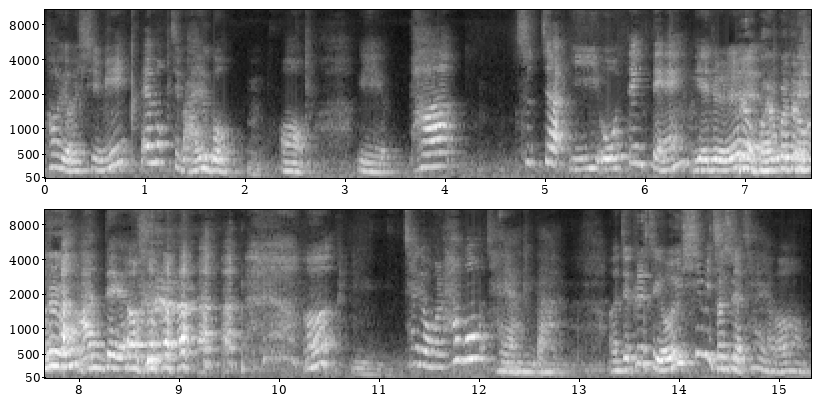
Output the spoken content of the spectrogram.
더 열심히 빼먹지 말고, 음. 어, 이, 바, 숫자 25 땡땡 얘를 발바닥으로 해요. 안 돼요. 어? 음. 착용을 하고 자야 한다. 어, 이제 그래서 열심히 진짜 사실- 차요.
